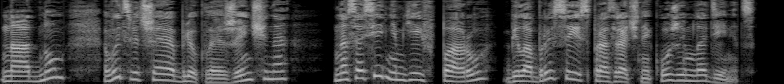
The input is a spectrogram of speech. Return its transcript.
На одном выцветшая блеклая женщина, на соседнем ей в пару белобрысый с прозрачной кожей младенец.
